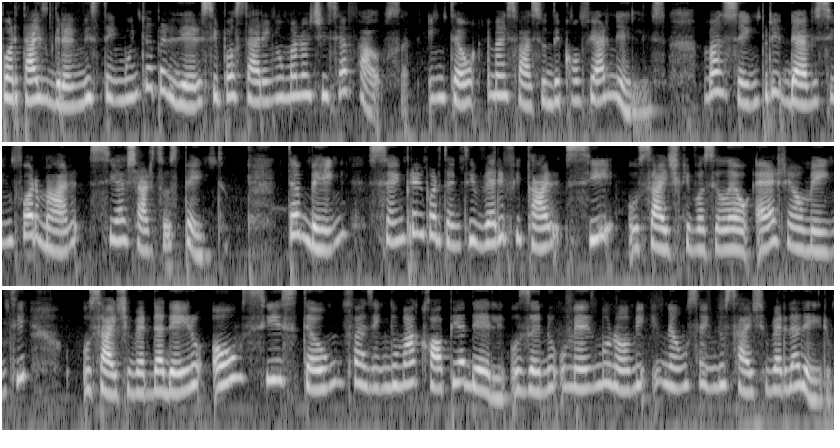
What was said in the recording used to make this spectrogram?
Portais grandes têm muito a perder se postarem uma notícia falsa, então é mais fácil de confiar neles, mas sempre deve se informar se achar suspeito. Também, sempre é importante verificar se o site que você leu é realmente o site verdadeiro ou se estão fazendo uma cópia dele, usando o mesmo nome e não sendo o site verdadeiro.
